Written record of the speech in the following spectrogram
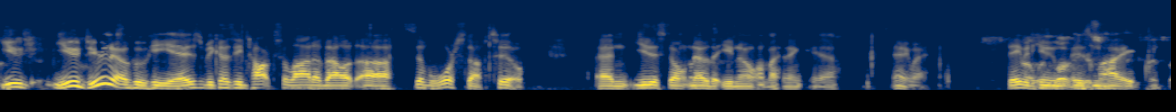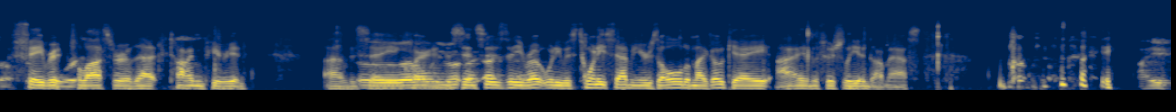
You Nietzsche. you do know who he is because he talks a lot about uh, Civil War stuff too, and you just don't know that you know him. I think. Yeah. Anyway, David I would love Hume is my make sense about Civil favorite philosopher of that time period. I would Uh, say I don't even- the I- senses that he wrote when he was 27 years old. I'm like, okay, I am officially a dumbass. I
